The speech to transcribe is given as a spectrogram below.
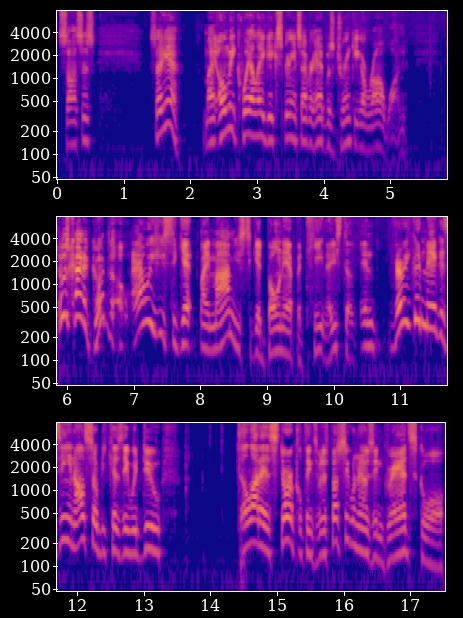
sauces. So yeah, my only quail egg experience I ever had was drinking a raw one. It was kind of good though. I always used to get my mom used to get Bon Appetit, and I used to and very good magazine also because they would do a lot of historical things, but especially when I was in grad school,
